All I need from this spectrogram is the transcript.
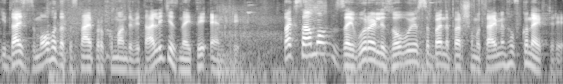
і дасть змогу дати снайперу команди Vitality знайти ентрі. Так само Зайву реалізовує себе на першому таймінгу в конекторі,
